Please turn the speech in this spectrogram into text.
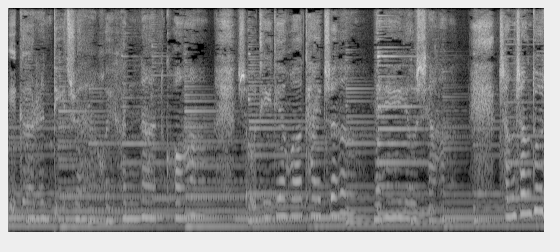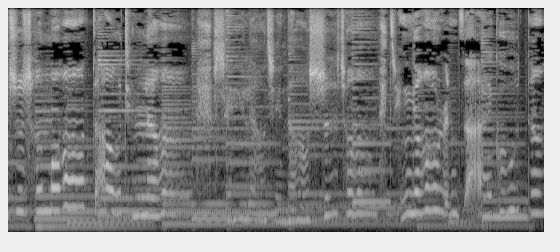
一个人的确会很难过。手提电话开着没有响，常常独自沉默到天亮。谁了解闹市中竟有人在孤单？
